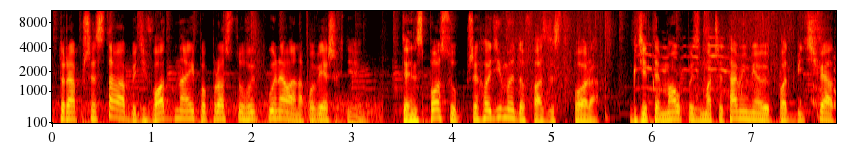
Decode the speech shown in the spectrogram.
która przestała być wodna i po prostu wypłynęła na powierzchnię. W ten sposób przechodzimy do fazy stwora, gdzie te małpy z maczetami miały podbić świat.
